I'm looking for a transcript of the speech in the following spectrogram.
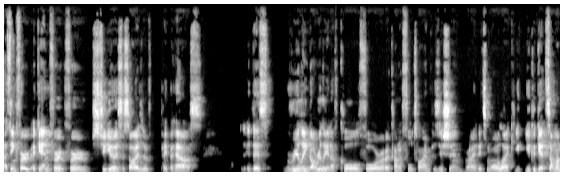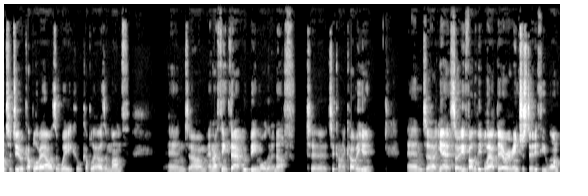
I think for again for for studios the size of Paper House, there's really not really enough call for a kind of full time position, right? It's more like you, you could get someone to do a couple of hours a week or a couple of hours a month, and um, and I think that would be more than enough to to kind of cover you. And uh, yeah, so if other people out there are interested, if you want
